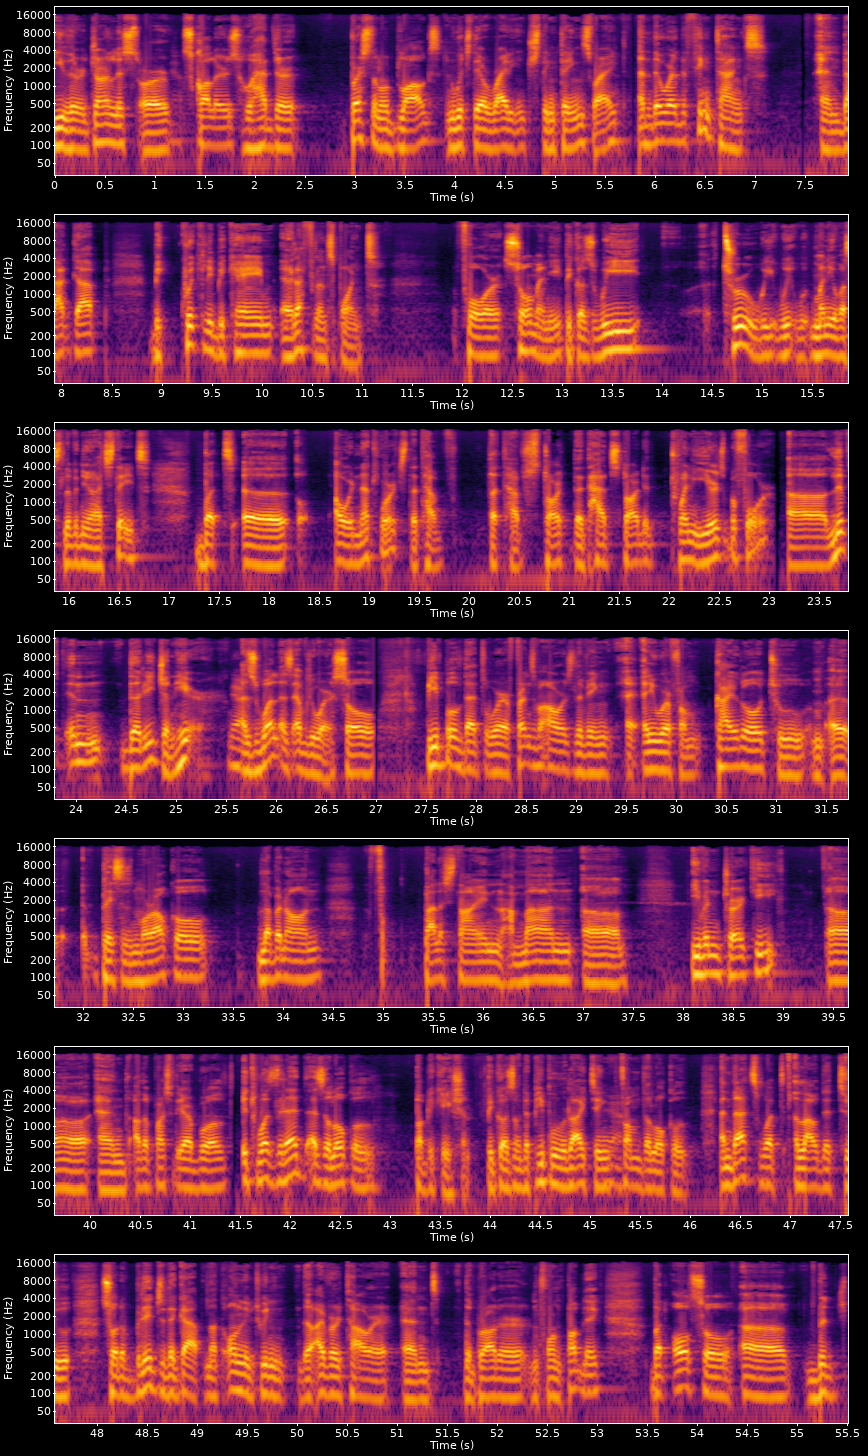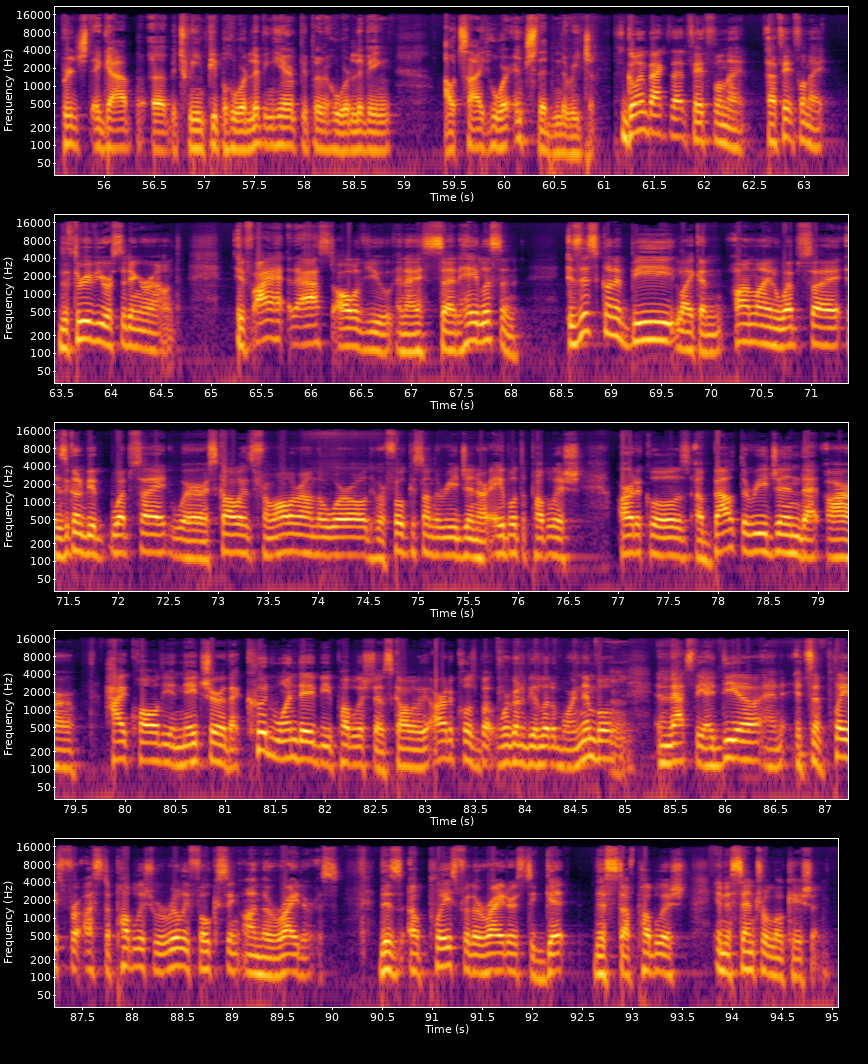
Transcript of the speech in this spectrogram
either journalists or scholars who had their personal blogs in which they were writing interesting things, right? And there were the think tanks. And that gap be- quickly became a reference point for so many because we, true, we, we, many of us live in the United States, but uh, our networks that have that have start that had started 20 years before uh, lived in the region here Yeah. as well as everywhere. So people that were friends of ours living uh, anywhere from Cairo to um, uh, places in Morocco, Lebanon, F- Palestine, Amman, uh, even Turkey, uh, and other parts of the Arab world. It was read as a local publication because of the people writing from the local. And that's what allowed it to sort of bridge the gap, not only between the Ivory Tower and the broader informed public, but also uh, bridge, bridged a gap uh, between people who were living here and people who were living outside who were interested in the region. Going back to that faithful night, that fateful night, the three of you are sitting around. If I had asked all of you and I said, "Hey, listen, is this going to be like an online website? Is it going to be a website where scholars from all around the world who are focused on the region are able to publish articles about the region that are high quality in nature that could one day be published as scholarly articles, but we're going to be a little more nimble. And that's the idea. And it's a place for us to publish. We're really focusing on the writers. There's a place for the writers to get this stuff published in a central location.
